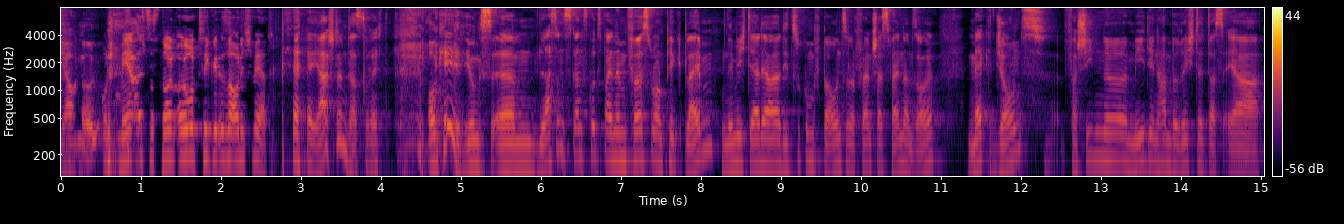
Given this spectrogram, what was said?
Ja, und, und mehr als das 9-Euro-Ticket ist er auch nicht wert. ja, stimmt, hast du recht. Okay, Jungs, ähm, lass uns ganz kurz bei einem First-Round-Pick bleiben, nämlich der, der die Zukunft bei uns in der Franchise verändern soll. Mac Jones. Verschiedene Medien haben berichtet, dass er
